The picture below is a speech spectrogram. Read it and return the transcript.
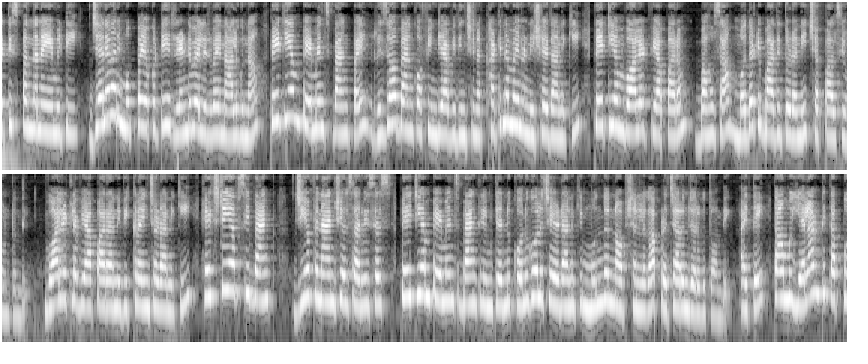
ప్రతిస్పందన ఏమిటి? జనవరి ముప్పై ఒకటి రెండు వేల ఇరవై నాలుగున పేటీఎం పేమెంట్స్ బ్యాంక్ పై రిజర్వ్ బ్యాంక్ ఆఫ్ ఇండియా విధించిన కఠినమైన నిషేధానికి పేటీఎం వాలెట్ వ్యాపారం బహుశా మొదటి బాధితుడని చెప్పాల్సి ఉంటుంది. వాలెట్ల వ్యాపారాన్ని విక్రయించడానికి HDFC bank Jio financial services Paytm payments bank లిమిటెడ్ను కొనుగోలు చేయడానికి ముందున్న ఆప్షన్లుగా ప్రచారం జరుగుతోంది. అయితే తాము ఎలాంటి తప్పు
